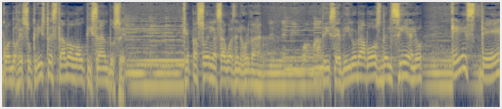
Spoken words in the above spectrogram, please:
Cuando Jesucristo estaba bautizándose, ¿qué pasó en las aguas del Jordán? Dice, vino una voz del cielo. Este,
